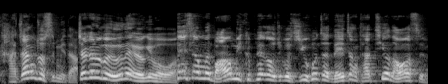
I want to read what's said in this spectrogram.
가장 좋습니다 자 그리고 은혜 여기 봐봐 해삼은 마음이 급해가지고 지 혼자 내장 다 튀어나왔어요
